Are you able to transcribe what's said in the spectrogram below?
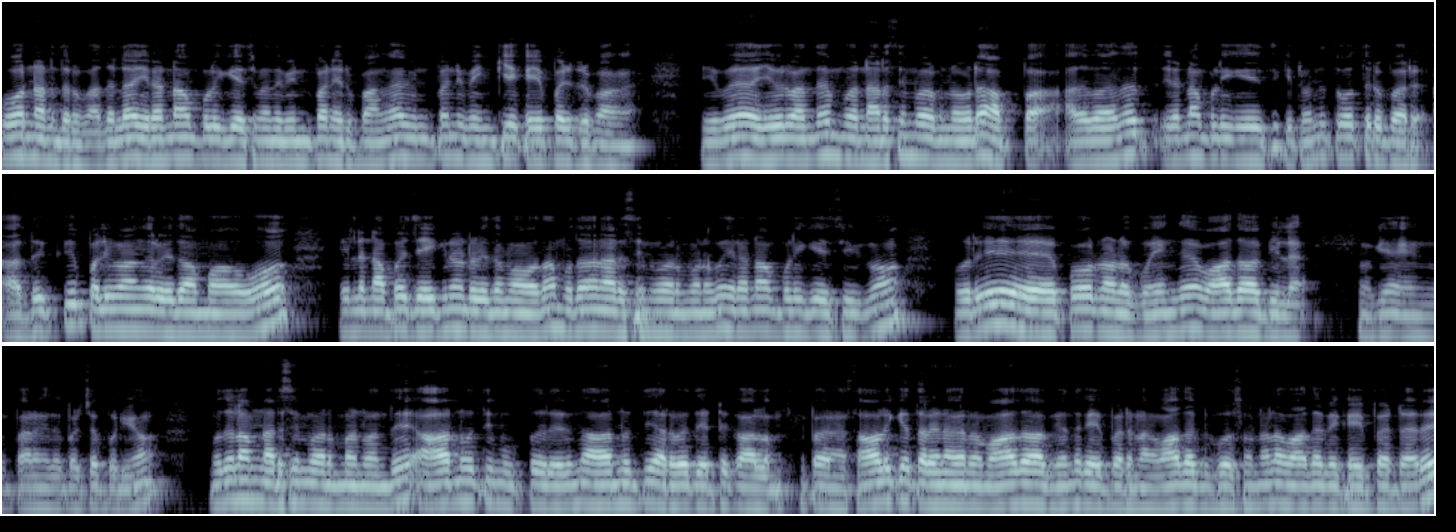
போர் நடந்திருக்கும். அதில் இரண்டாம் புலிகேசி வந்து வின் பண்ணியிருப்பாங்க. வின் பண்ணி வெங்கியை கைப்பற்றிருப்பாங்க இவர் இவர் வந்து நரசிம்மவர்மனோட அப்பா. அது வந்து இரண்டாம் புலிகேசிக்கிட்ட வந்து தோத்துருப்பார் அதுக்கு பழிவாங்குற விதமாகவோ இல்லை நான் போய் ஜெயிக்கணுன்ற விதமாகவோ தான் முதல் நரசிம்மவர்மனுக்கும், இரண்டாம் புலிகேசிக்கும் ஒரு போர் நடக்கும். எங்கள் வாதாபியில் ஓகே. எங்கள் பாருங்கள் இதை படிச்சா புரியும். முதலாம் நரசிம்மவர்மன் வந்து 630லிருந்து 668 காலம். இப்போ சாளுக்கிய தலைநகரம் வாதாபி வந்து கைப்பற்றினார் வாதாபி போர் சொன்னேன்ல, வாதாபி கைப்பற்றாரு.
